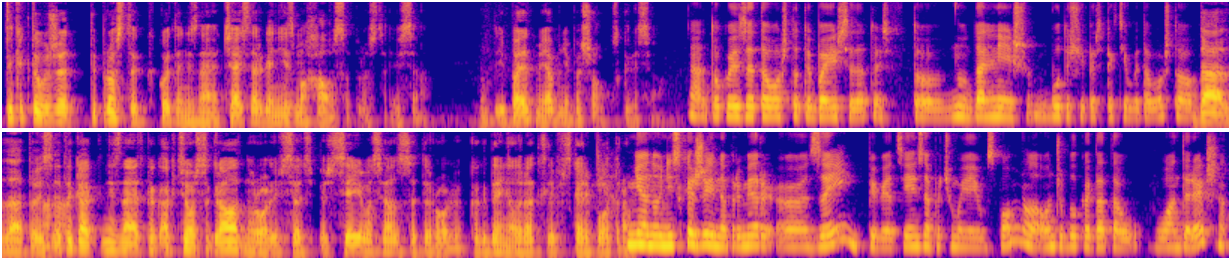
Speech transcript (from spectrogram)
ты как-то уже, ты просто какой-то, не знаю, часть организма хаоса просто, и все. И поэтому я бы не пошел, скорее всего. А, только из-за того, что ты боишься, да, то есть в то, ну, дальнейшем, будущей перспективы того, что... Да, да, то есть ага. это как, не знаю, это как актер сыграл одну роль, и все, теперь все его связывают с этой ролью, как Дэниел Рэдклифф с Гарри Поттером. Не, ну не скажи, например, э, Зейн, певец, я не знаю, почему я его вспомнила, он же был когда-то в One Direction?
